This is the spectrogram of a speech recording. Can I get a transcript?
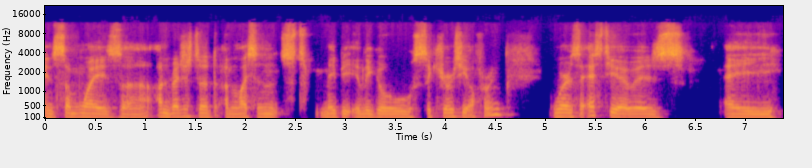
in some ways, uh, unregistered, unlicensed, maybe illegal security offering, whereas the STO is a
